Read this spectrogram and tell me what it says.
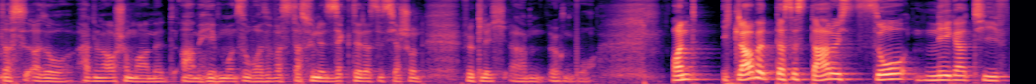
das also hatten wir auch schon mal mit Armheben und so. Also was das für eine Sekte? Das ist ja schon wirklich ähm, irgendwo. Und ich glaube, dass es dadurch so negativ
